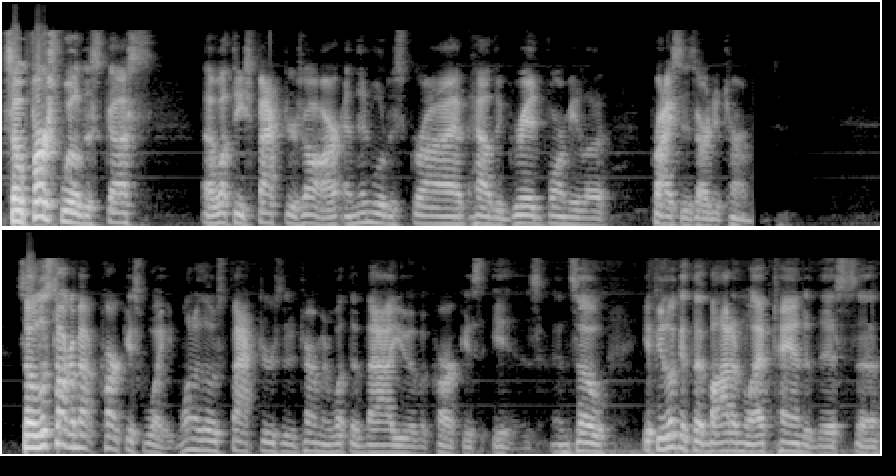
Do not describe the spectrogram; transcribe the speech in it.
So first we'll discuss uh, what these factors are, and then we'll describe how the grid formula prices are determined. So let's talk about carcass weight, one of those factors that determine what the value of a carcass is. And so if you look at the bottom left hand of this uh,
